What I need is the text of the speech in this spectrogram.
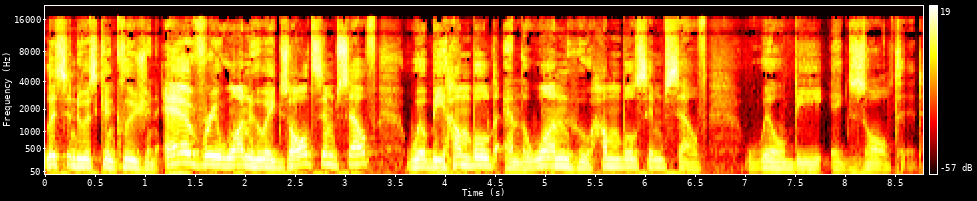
listen to his conclusion. Everyone who exalts himself will be humbled and the one who humbles himself will be exalted.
